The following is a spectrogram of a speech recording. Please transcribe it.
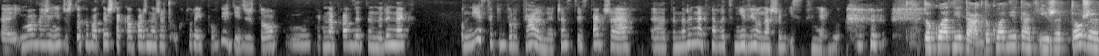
E, I mam wrażenie, że to chyba też taka ważna rzecz, o której powiedzieć, że to mm, tak naprawdę ten rynek, on nie jest taki brutalny. Często jest tak, że e, ten rynek nawet nie wie o naszym istnieniu. Dokładnie tak, dokładnie tak. I że to, że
